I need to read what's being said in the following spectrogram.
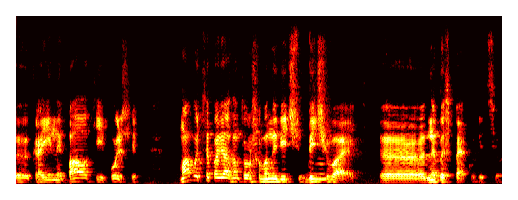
е, країни Балтії, Польщі. Мабуть, це пов'язано тому, що вони відч- відчувають е, небезпеку від цього.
